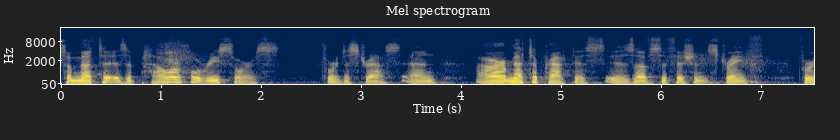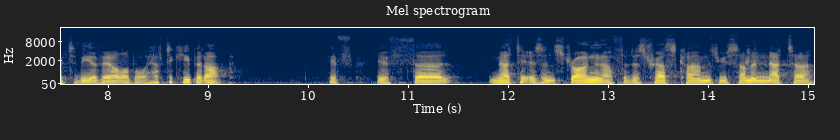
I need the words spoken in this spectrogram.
So, metta is a powerful resource for distress, and our metta practice is of sufficient strength for it to be available. I have to keep it up. If, if the metta isn't strong enough, the distress comes, you summon metta,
